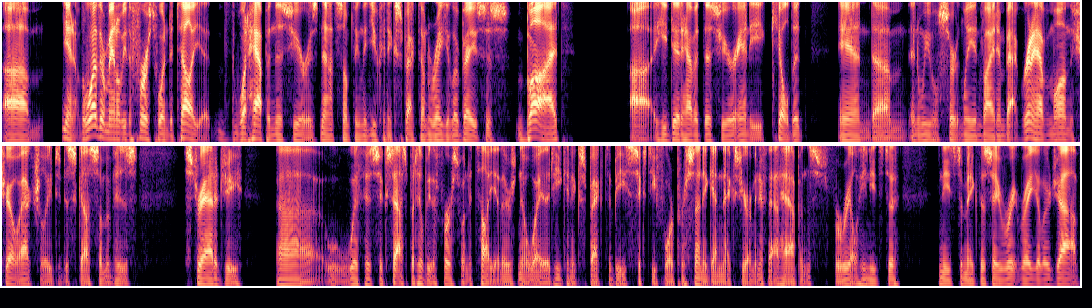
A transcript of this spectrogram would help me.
um, you know, the weatherman will be the first one to tell you what happened this year is not something that you can expect on a regular basis. But uh, he did have it this year, and he killed it. And um, and we will certainly invite him back. We're going to have him on the show actually to discuss some of his strategy uh, with his success, but he'll be the first one to tell you there's no way that he can expect to be 64% again next year. I mean, if that happens for real, he needs to he needs to make this a re- regular job.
